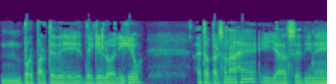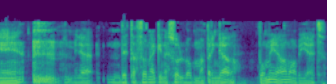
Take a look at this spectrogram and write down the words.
mm, por parte de, de quien lo eligió a estos personajes y ya se tiene, mira, de esta zona quiénes son los más pringados. Pues mira, vamos a pillar esto.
